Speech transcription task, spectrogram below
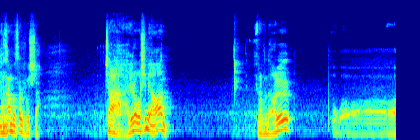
영상 한번 살펴보시죠. 자, 열어보시면, 여러분들, 보고,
